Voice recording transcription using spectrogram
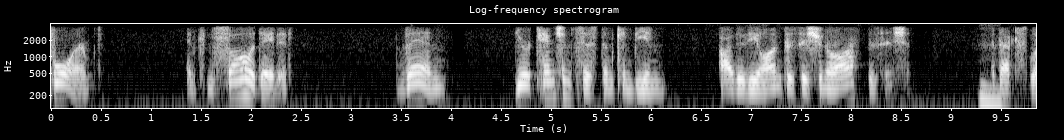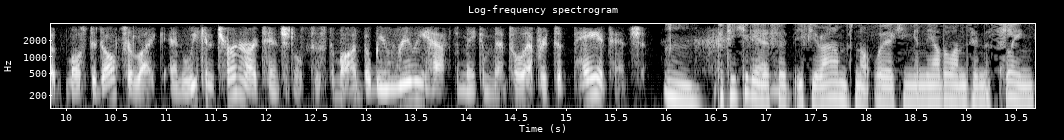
formed and consolidated, then your attention system can be in either the on position or off position. Mm. And that's what most adults are like. And we can turn our attentional system on, but we really have to make a mental effort to pay attention. Mm. Particularly And- if, it, if your arm's not working and the other one's in a sling.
